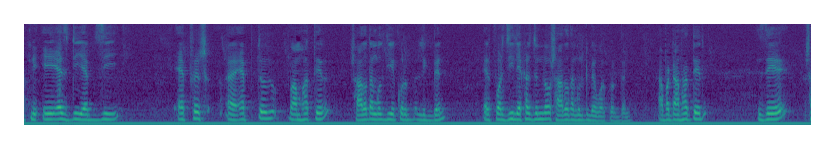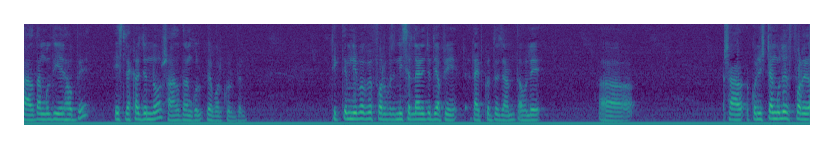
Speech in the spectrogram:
আপনি এএসডি এফজি এফের এফ তো বাম হাতের সাদা আঙ্গুল দিয়ে লিখবেন। এরপর জি লেখার জন্য সাদা আঙ্গুলকে ব্যবহার করবেন। আবার ডান হাতের যে সাদা আঙ্গুল দিয়ে হবে এস লেখার জন্য সাদা আঙ্গুল ব্যবহার করবেন। ঠিক তেমনিভাবে পরবর্তী নিচের লাইনে যদি আপনি টাইপ করতে যান, তাহলে কনিষ্ঠ আঙ্গুলের পরের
